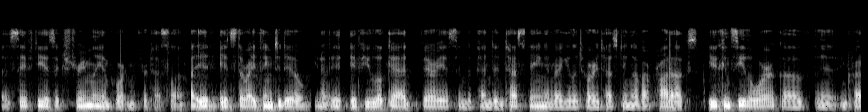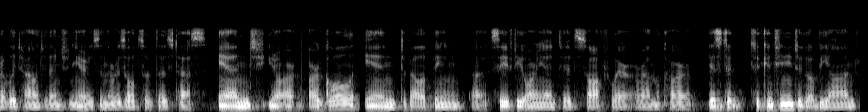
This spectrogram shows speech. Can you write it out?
uh, safety is extremely important for Tesla. It, it's the right thing to do. You know, it, if you look at various independent testing and regulatory testing of our products, you can see the work of the incredibly talented engineers and the results of those tests. And you know, our, our goal in developing uh, safety-oriented software around the car is to, to continue to go beyond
